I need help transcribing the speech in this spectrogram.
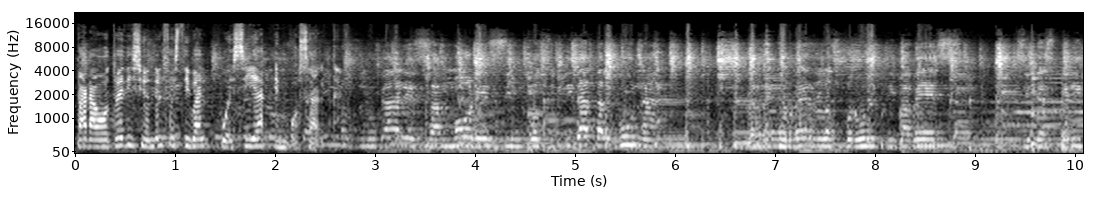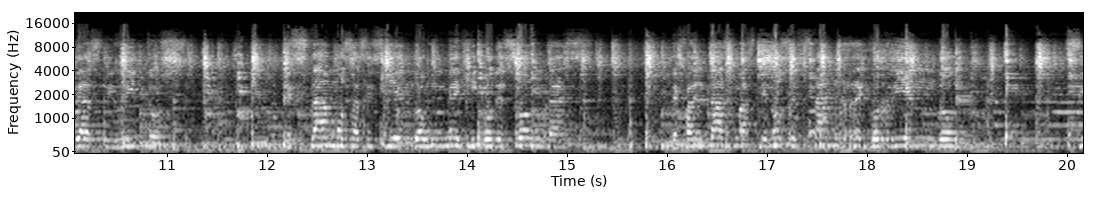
para otra edición del festival Poesía en Voz Alta. Lugares, amores, sin posibilidad alguna de recorrerlos por última vez, sin despedidas ni ritos Estamos asistiendo a un México de sombras, de fantasmas que nos están recorriendo. Si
